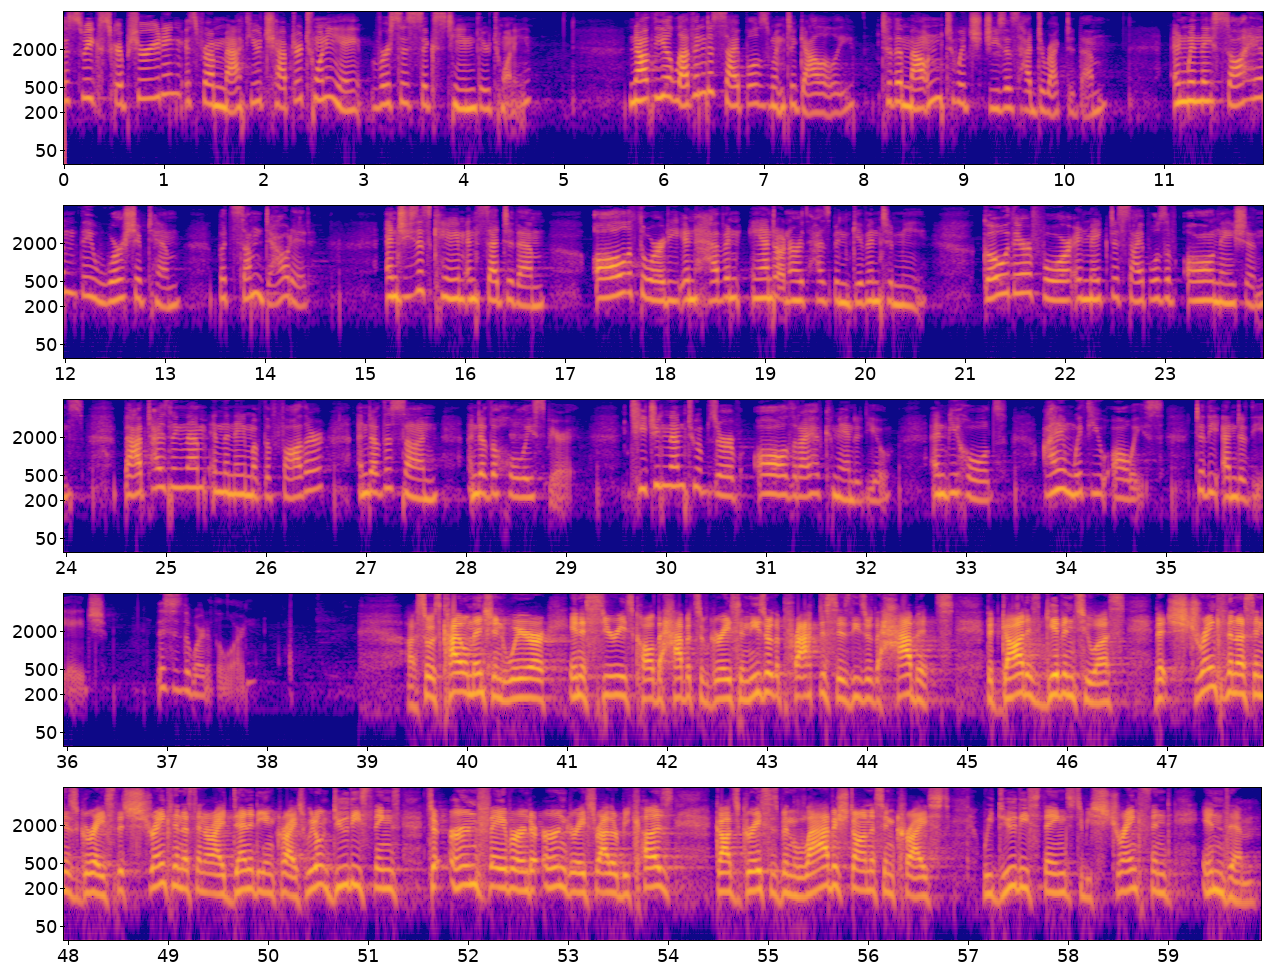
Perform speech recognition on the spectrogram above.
This week's scripture reading is from Matthew chapter 28, verses 16 through 20. Now the eleven disciples went to Galilee, to the mountain to which Jesus had directed them. And when they saw him, they worshipped him, but some doubted. And Jesus came and said to them, All authority in heaven and on earth has been given to me. Go therefore and make disciples of all nations, baptizing them in the name of the Father, and of the Son, and of the Holy Spirit teaching them to observe all that I have commanded you. And behold, I am with you always to the end of the age. This is the word of the Lord. Uh, so, as Kyle mentioned, we're in a series called The Habits of Grace, and these are the practices, these are the habits that God has given to us that strengthen us in His grace, that strengthen us in our identity in Christ. We don't do these things to earn favor and to earn grace, rather, because God's grace has been lavished on us in Christ we do these things to be strengthened in them.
